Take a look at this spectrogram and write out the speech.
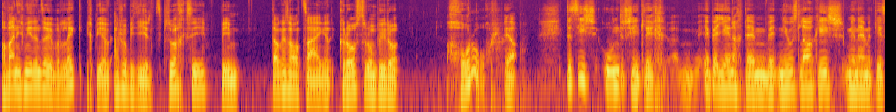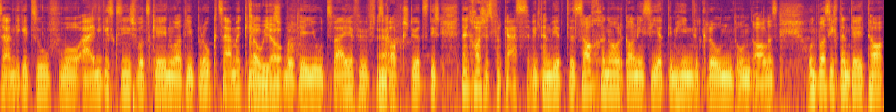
Aber wenn ich mir dann so überlege, ich bin auch schon bei dir zu Besuch gewesen, beim Tagesanzeiger, Grossraumbüro, Horror. Ja. Das ist unterschiedlich. Eben je nachdem, wie die Newslage ist. Wir nehmen die Sendung jetzt auf, wo einiges war, wo das Geno an die Brücke zusammengeht oh, ja. ist, wo die U52 ja. abgestürzt ist. Dann kannst du es vergessen, weil dann wird Sachen organisiert im Hintergrund und alles. Und was ich dann dort habe,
